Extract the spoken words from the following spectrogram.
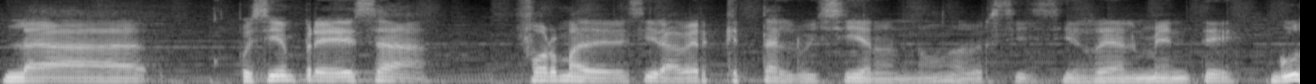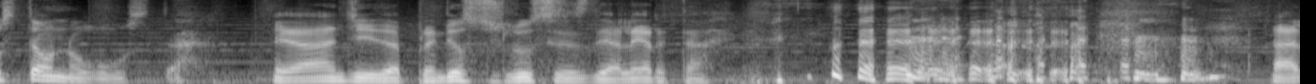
la pues siempre esa forma de decir a ver qué tal lo hicieron, ¿no? A ver si, si realmente gusta o no gusta. Ya, Angie prendió sus luces de alerta. Ah,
